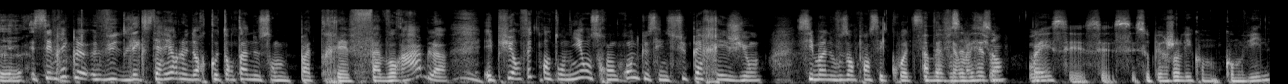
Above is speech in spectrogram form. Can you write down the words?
Euh, Ah, C'est vrai que le- vu de l'extérieur, le Nord Cotentin ne semble pas très favorable. Et puis en fait, quand on y est, on se rend compte que c'est une super région. Simone, vous en pensez quoi de cette Ah ben, vous avez raison. Oui, c'est- super joli comme, comme ville.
